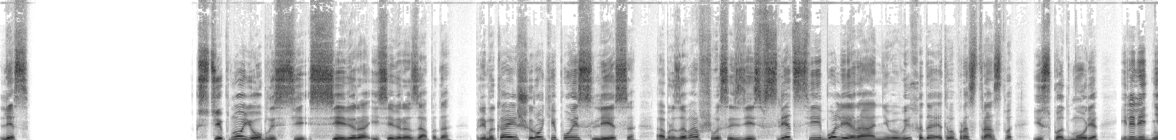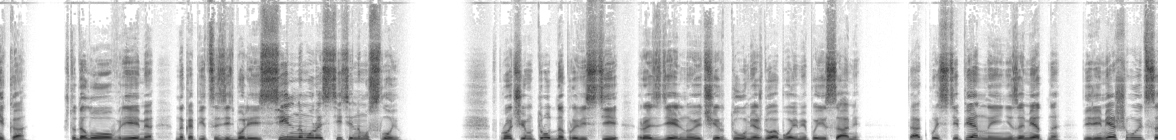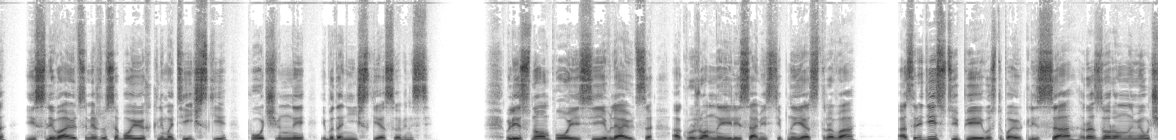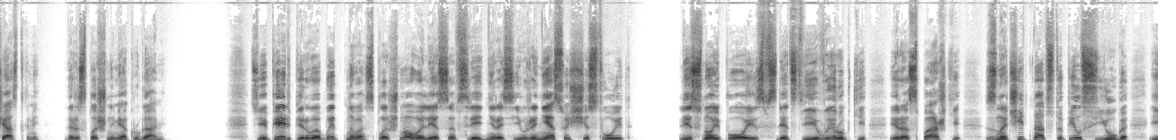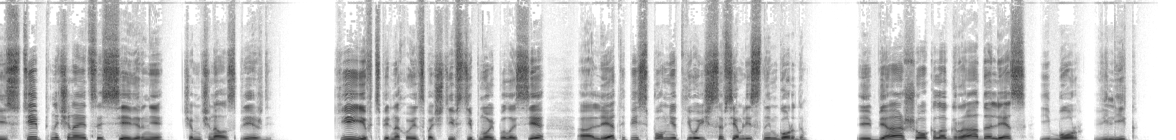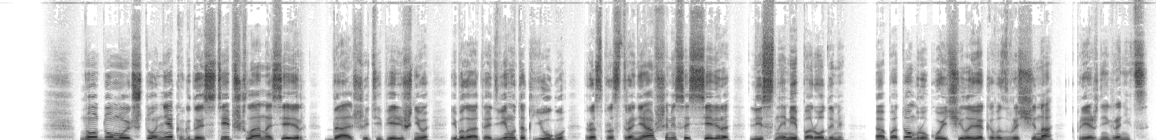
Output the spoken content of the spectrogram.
Лес. К степной области с севера и северо-запада примыкает широкий пояс леса, образовавшегося здесь вследствие более раннего выхода этого пространства из-под моря или ледника, что дало время накопиться здесь более сильному растительному слою. Впрочем, трудно провести раздельную черту между обоими поясами. Так постепенно и незаметно перемешиваются и сливаются между собой их климатические, почвенные и ботанические особенности. В лесном поясе являются окруженные лесами степные острова, а среди степей выступают леса разорванными участками, даже сплошными округами. Теперь первобытного сплошного леса в Средней России уже не существует, Лесной пояс вследствие вырубки и распашки значительно отступил с юга, и степь начинается севернее, чем начиналась прежде. Киев теперь находится почти в степной полосе, а летопись помнит его еще совсем лесным городом. И бяш около града лес, и бор велик. Но думают, что некогда степь шла на север дальше теперешнего и была отодвинута к югу, распространявшимися с севера лесными породами, а потом рукой человека возвращена к прежней границе.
